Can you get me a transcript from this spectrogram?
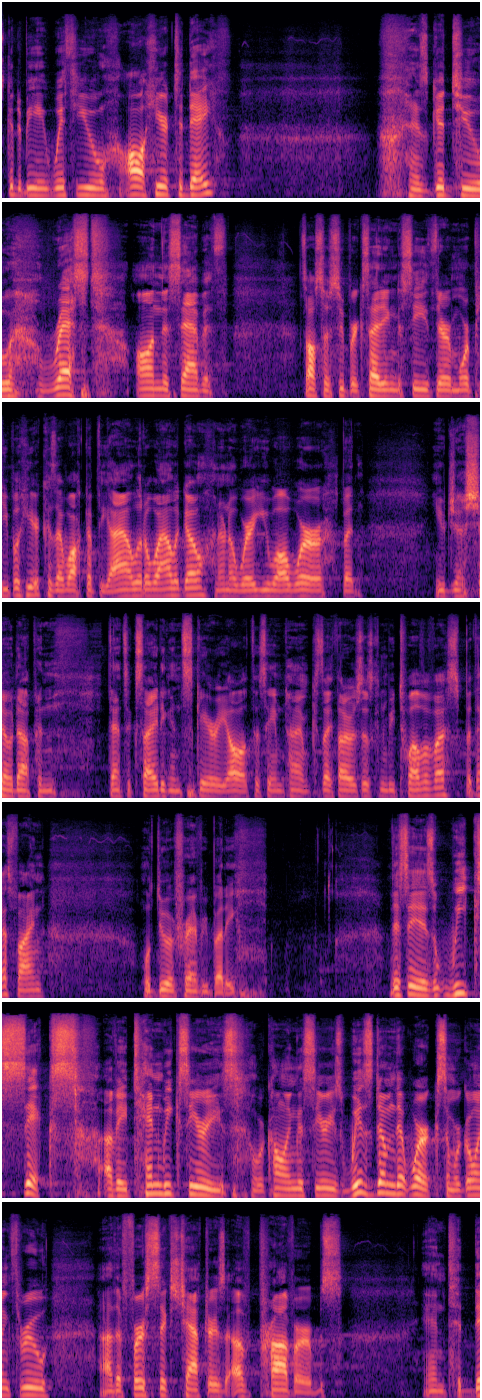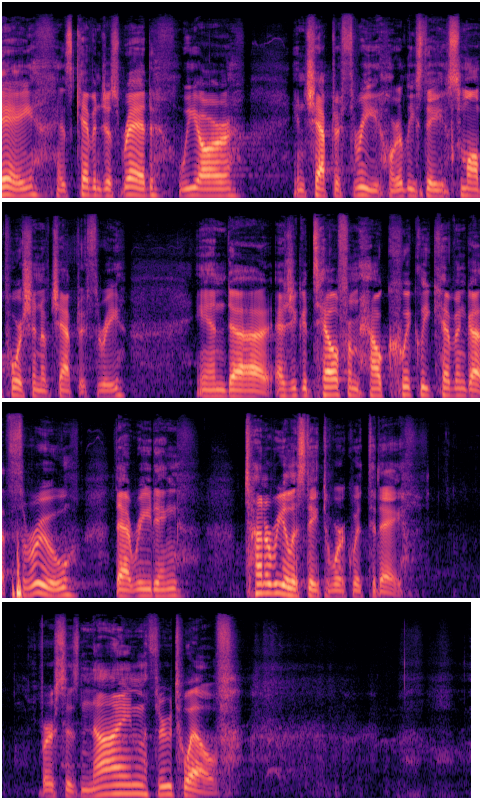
It's good to be with you all here today. It's good to rest on the Sabbath. It's also super exciting to see there are more people here because I walked up the aisle a little while ago. I don't know where you all were, but you just showed up, and that's exciting and scary all at the same time because I thought it was just going to be 12 of us, but that's fine. We'll do it for everybody. This is week six of a 10 week series. We're calling this series Wisdom That Works, and we're going through uh, the first six chapters of Proverbs. And today, as Kevin just read, we are in chapter three, or at least a small portion of chapter three. And uh, as you could tell from how quickly Kevin got through that reading, ton of real estate to work with today. Verses 9 through 12.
